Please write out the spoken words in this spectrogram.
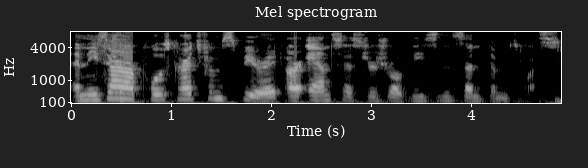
and these are our postcards from Spirit. Our ancestors wrote these and sent them to us.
